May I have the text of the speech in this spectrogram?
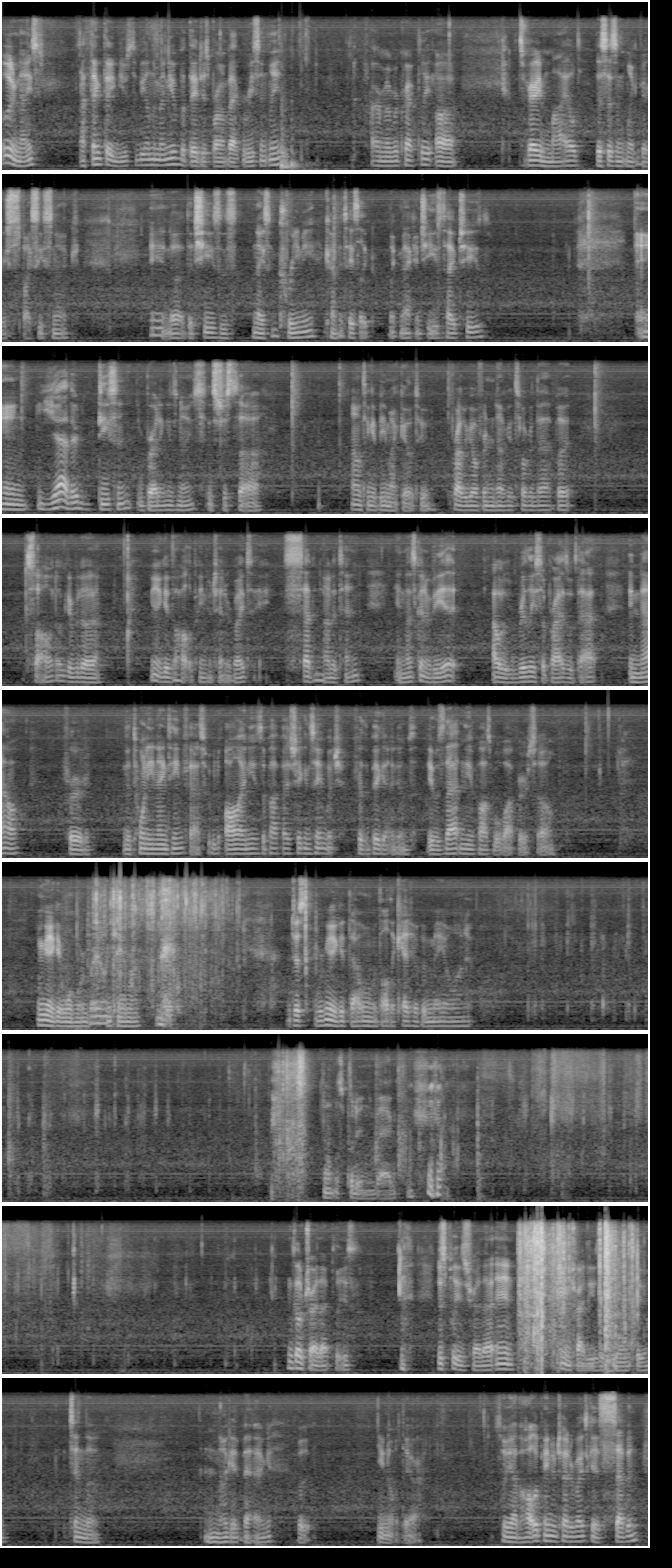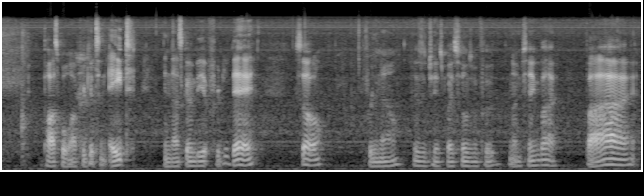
Those are nice. I think they used to be on the menu, but they just brought it back recently, if I remember correctly. Uh, it's very mild. This isn't like a very spicy snack, and uh, the cheese is nice and creamy. Kind of tastes like like mac and cheese type cheese. And yeah, they're decent. The breading is nice. It's just uh, I don't think it'd be my go-to. Probably go for nuggets over that, but solid. I'll give it a. I'm gonna give the jalapeno cheddar bites a seven out of ten, and that's gonna be it. I was really surprised with that, and now for the 2019 fast food, all I need is the Popeyes chicken sandwich for the big items. It was that and the Impossible Whopper, so I'm gonna get one more bite on camera. Just we're gonna get that one with all the ketchup and mayo on it. Almost put it in the bag. Go try that, please. Just please try that. And you can try these if you want to. It's in the nugget bag, but you know what they are. So yeah, the jalapeno cheddar bites get 7. Possible Whopper gets an 8. And that's going to be it for today. So, for now, this is Jay Spice Films and Food, and I'm saying bye. Bye.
